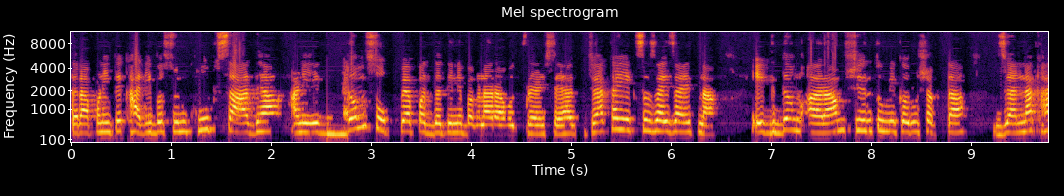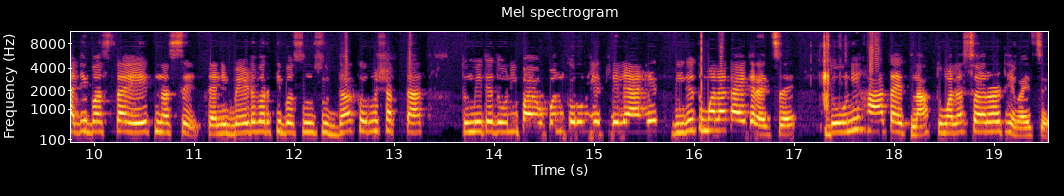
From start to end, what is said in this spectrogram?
तर आपण इथे खाली बसून खूप साध्या आणि एकदम सोप्या पद्धतीने बघणार आहोत फ्रेंड्स ह्या ज्या काही एक्सरसाइज आहेत ना एकदम आरामशीर तुम्ही करू शकता. ज्यांना खाली बसता येत नसेल त्यांनी बेडवरती बसून सुद्धा करू शकतात. तुम्ही ते दोन्ही पाय ओपन करून घेतलेले आहेत. तिथे तुम्हाला काय करायचंय? दोन्ही हात आहेत ना तुम्हाला सरळ ठेवायचे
